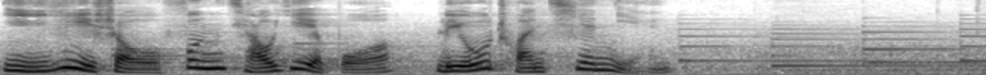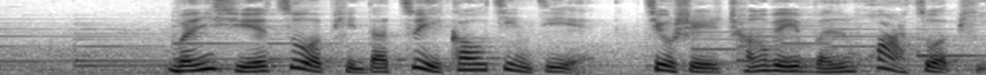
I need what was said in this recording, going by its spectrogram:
以一首《枫桥夜泊》流传千年。文学作品的最高境界就是成为文化作品。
